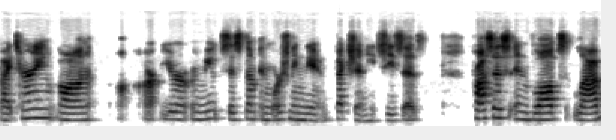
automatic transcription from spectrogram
By turning on uh, our, your immune system and worsening the infection, he, she says process involves lab,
